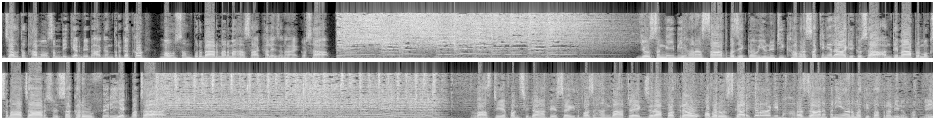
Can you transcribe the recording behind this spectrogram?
जल तथा मौसम विज्ञान विभाग अन्तर्गतको मौसम पूर्वानुमान महाशाखाले जनाएको छ। यो सँगै बिहान सात बजेको युनिटी खबर सकिने लागेको छ। अन्त्यमा प्रमुख समाचार शीर्षकहरू फेरि एकपटक। राष्ट्रिय पंक्षी डाँफे सहित बझाङबाट एकजना पक्राउ अब रोजगारीका लागि भारत जान पनि अनुमति पत्र लिनुपर्ने।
